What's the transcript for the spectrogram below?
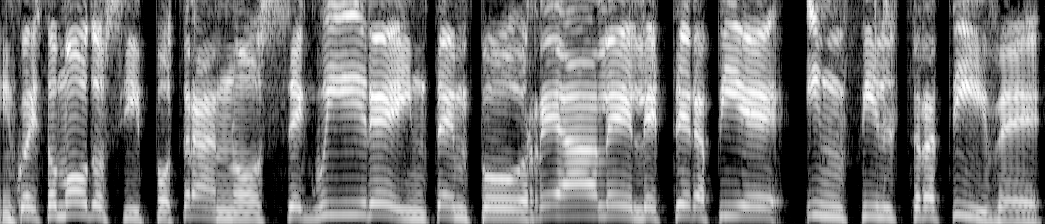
In questo modo si potranno seguire in tempo reale le terapie infiltrative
